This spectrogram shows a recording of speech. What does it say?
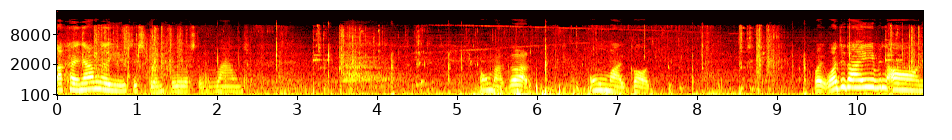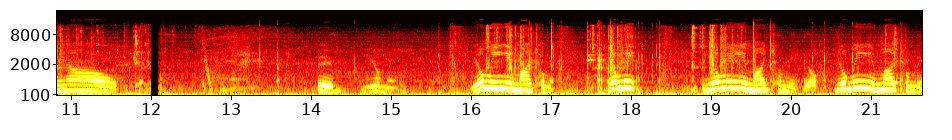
Okay, now I'm going to use this gun for the rest of the round. Oh my god. Oh my god. Wait, what did I even... Oh no. Boom. Yummy. Yummy in my tummy. Yummy. Yummy in my tummy. Yo. Yummy in my tummy.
